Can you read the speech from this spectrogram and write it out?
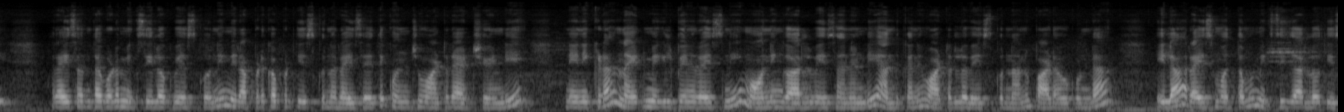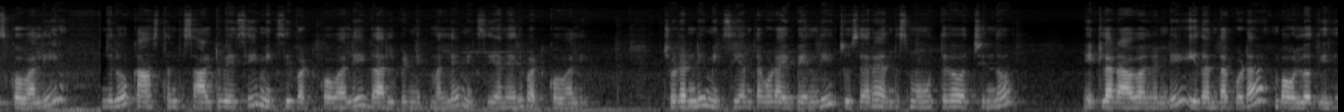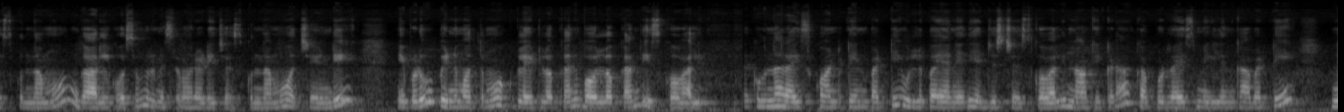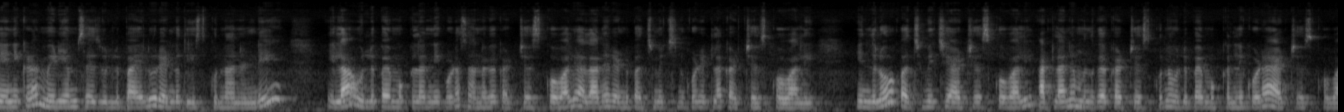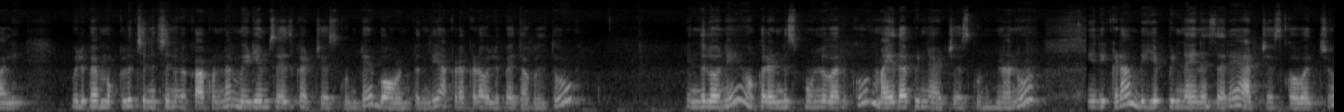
రైస్ అంతా కూడా మిక్సీలోకి వేసుకొని మీరు అప్పటికప్పుడు తీసుకున్న రైస్ అయితే కొంచెం వాటర్ యాడ్ చేయండి. నేను ఇక్కడ నైట్ మిగిలిపోయిన రైస్ని మార్నింగ్ గారెలు వేసానండి. అందుకని వాటర్లో వేసుకున్నాను పాడవకుండా. ఇలా రైస్ మొత్తము మిక్సీ జార్లో తీసుకోవాలి. ఇందులో కాస్తంత సాల్ట్ వేసి మిక్సీ పట్టుకోవాలి. గారెల పిండికి మళ్ళీ మిక్సీ అనేది పట్టుకోవాలి. చూడండి మిక్సీ అంతా కూడా అయిపోయింది. చూసారా ఎంత స్మూత్గా వచ్చిందో? ఇట్లా రావాలండి. ఇదంతా కూడా బౌల్లో తీసేసుకుందాము. గారెల కోసం మిశ్రమం రెడీ చేసుకుందాము. వచ్చేయండి. ఇప్పుడు పిండి మొత్తము ఒక ప్లేట్లోకి కానీ బౌల్లోకి కానీ తీసుకోవాలి. మనకు ఉన్న రైస్ క్వాంటిటీని బట్టి ఉల్లిపాయ అనేది అడ్జస్ట్ చేసుకోవాలి. నాకు ఇక్కడ కప్పుడు రైస్ మిగిలింది కాబట్టి నేను ఇక్కడ మీడియం సైజ్ ఉల్లిపాయలు రెండు తీసుకున్నానండి. ఇలా ఉల్లిపాయ ముక్కలన్నీ కూడా సన్నగా కట్ చేసుకోవాలి. అలానే రెండు పచ్చిమిర్చిని కూడా ఇట్లా కట్ చేసుకోవాలి. ఇందులో పచ్చిమిర్చి యాడ్ చేసుకోవాలి. అట్లానే ముందుగా కట్ చేసుకున్న ఉల్లిపాయ ముక్కల్ని కూడా యాడ్ చేసుకోవాలి. ఉల్లిపాయ ముక్కలు చిన్న చిన్నగా కాకుండా మీడియం సైజు కట్ చేసుకుంటే బాగుంటుంది. అక్కడక్కడ ఉల్లిపాయ తగులుతూ. ఇందులోనే ఒక రెండు స్పూన్ల వరకు మైదా పిండి యాడ్ చేసుకుంటున్నాను. మీరు ఇక్కడ బియ్యం పిండి అయినా సరే యాడ్ చేసుకోవచ్చు.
